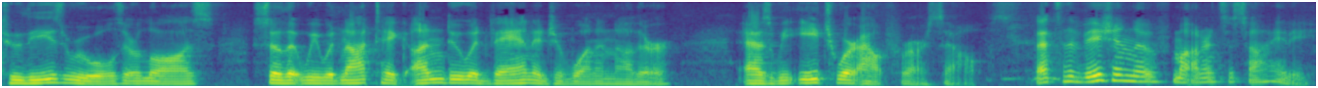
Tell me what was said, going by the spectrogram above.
to these rules or laws so that we would not take undue advantage of one another as we each were out for ourselves. That's the vision of modern society.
